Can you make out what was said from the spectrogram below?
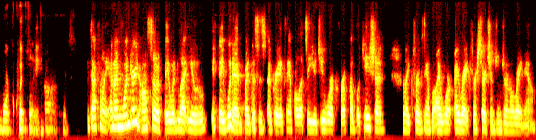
more quickly. Definitely. And i'm wondering also if they would let you if they wouldn't but this is a great example. Let's say you do work for a publication. Like for example i work i write for search engine journal right now.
